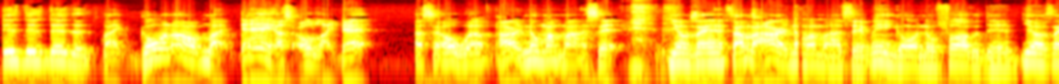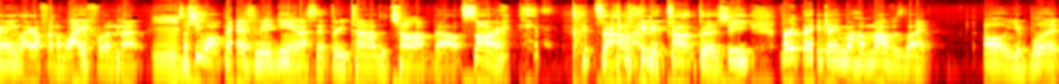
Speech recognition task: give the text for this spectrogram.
This, this, this, this, like going off. I'm like, dang. I said, oh, like that. I said, oh well, I already know my mindset. You know what I'm saying? So I'm like, I already know my mindset. We ain't going no further than you know what I'm saying. Like I'm finna wife or not. Mm-hmm. So she walked past me again. I said three times the charm, dog. Sorry. so I went and talked to her. She first thing came out her mouth was like, "Oh, your boy,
